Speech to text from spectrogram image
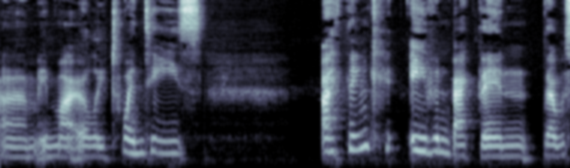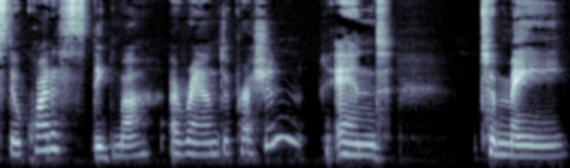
um, in my early 20s. I think even back then, there was still quite a stigma around depression. And to me,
